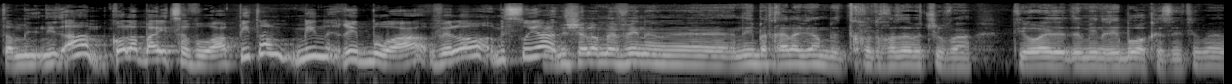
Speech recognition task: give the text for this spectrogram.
אתה נדהם, כל הבית צבוע, פתאום מין ריבוע ולא מסויד. מי שלא מבין, אה, אני בהתחלה גם חוזר בתשובה, תראו איזה מין ריבוע כזה, אתה אומר...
